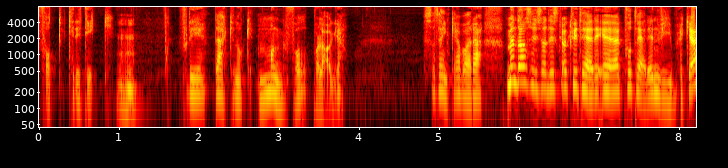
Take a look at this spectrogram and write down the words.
fått kritikk. Fordi det er ikke nok mangfold på laget. Så tenker jeg bare Men da syns jeg de skal kvittere, eh, kvotere inn Vibeke.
